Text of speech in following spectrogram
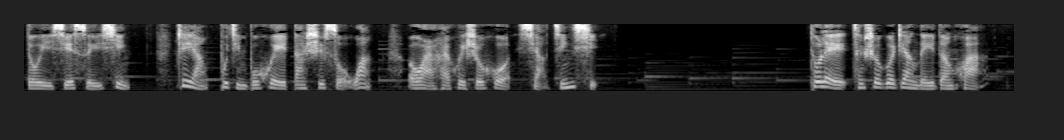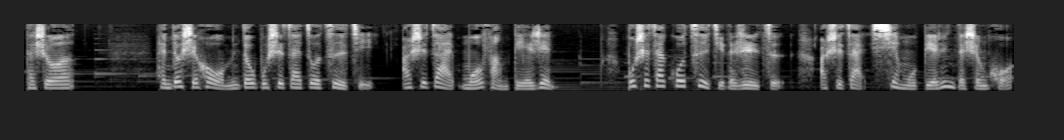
多一些随性，这样不仅不会大失所望，偶尔还会收获小惊喜。涂磊曾说过这样的一段话，他说。很多时候，我们都不是在做自己，而是在模仿别人；不是在过自己的日子，而是在羡慕别人的生活；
